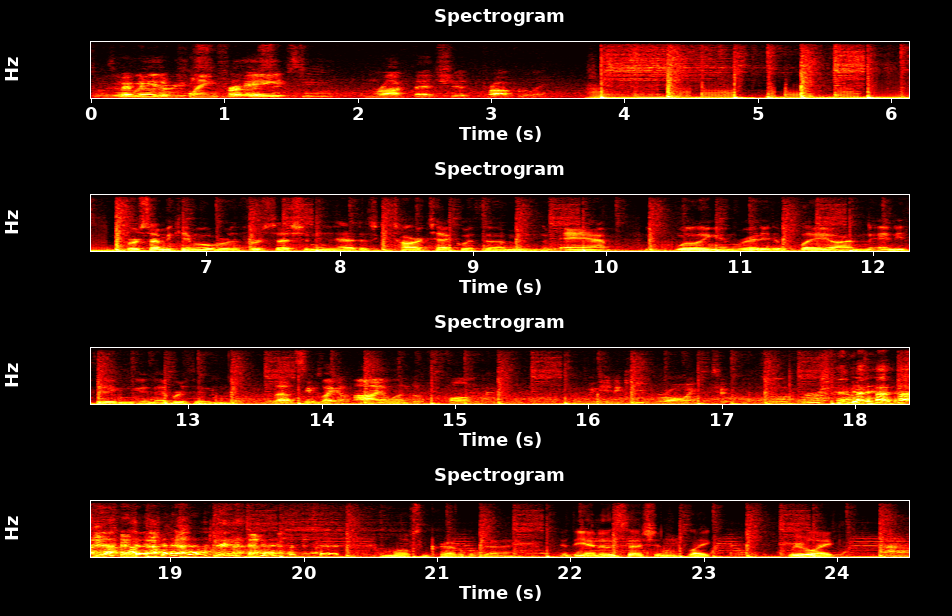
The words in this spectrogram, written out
So we So got maybe we need a each- playing for eight 16? and rock that shit properly. First time he came over, the first session, he had his guitar tech with him and the amp, willing and ready to play on anything and everything. That seems like an island of funk that we need to keep rowing to. The most incredible guy. At the end of the session, like, we were like, ah,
